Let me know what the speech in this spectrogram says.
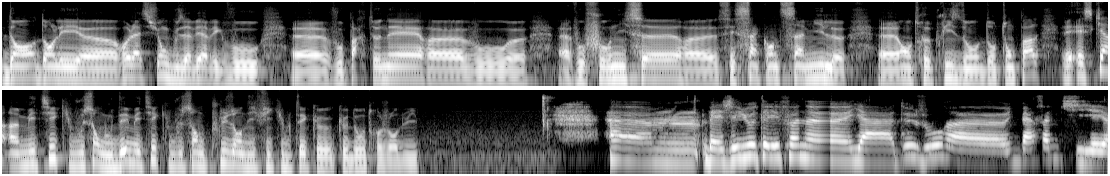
dans, dans, les relations que vous avez avec vos, vos partenaires, vos, vos fournisseurs, ces 55 000 entreprises dont, dont on parle, est-ce qu'il y a un métier qui vous semblent, ou des métiers qui vous semblent plus en difficulté que, d'autres aujourd'hui? Euh, ben, J'ai eu au téléphone euh, il y a deux jours euh, une personne qui est,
